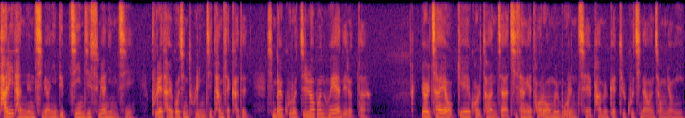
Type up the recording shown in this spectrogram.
발이 닿는 지면이 늪지인지 수면인지 불에 달궈진 돌인지 탐색하듯 신발코로 찔러본 후에야 내렸다. 열차의 어깨에 걸터 앉아 지상의 더러움을 모른 채 밤을 꿰뚫고 지나온 정령이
